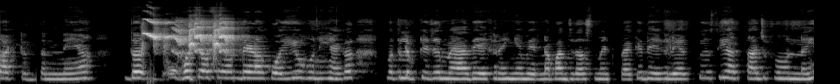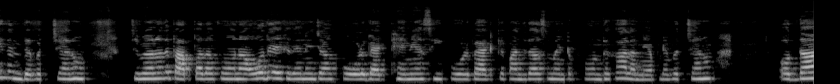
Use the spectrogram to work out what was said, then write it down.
ਘੱਟ ਦਿੰਨੇ ਆ। ਉਹ ਜਿਹਾ ਫੋਨ ਦੇਣਾ ਕੋਈ ਉਹ ਨਹੀਂ ਹੈਗਾ। ਮਤਲਬ ਕਿ ਜੇ ਮੈਂ ਦੇਖ ਰਹੀ ਹਾਂ, ਮੇਰੇ ਨਾਲ 5-10 ਮਿੰਟ ਬਹਿ ਕੇ ਦੇਖ ਲਿਆ, ਕਿਉਂਕਿ ਅਸੀਂ ਹੱਥਾਂ 'ਚ ਫੋਨ ਨਹੀਂ ਦਿੰਦੇ ਬੱਚਿਆਂ ਨੂੰ। ਜਿਵੇਂ ਉਹਨਾਂ ਦੇ ਪਾਪਾ ਦਾ ਫੋਨ ਆ, ਉਹ ਦੇਖਦੇ ਨੇ ਜਾਂ ਕੋਲ ਬੈਠੇ ਨੇ, ਅਸੀਂ ਕੋਲ ਬੈਠ ਕੇ 5-10 ਮਿੰਟ ਫੋਨ ਦਿਖਾ ਲੈਂਦੇ ਹਾਂ ਆਪਣੇ ਬੱਚਿਆਂ ਨੂੰ। ਉੱਦਾਂ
